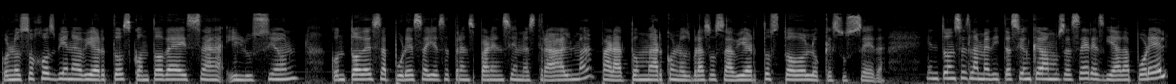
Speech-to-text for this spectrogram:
con los ojos bien abiertos, con toda esa ilusión, con toda esa pureza y esa transparencia en nuestra alma, para tomar con los brazos abiertos todo lo que suceda. Entonces la meditación que vamos a hacer es guiada por él.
